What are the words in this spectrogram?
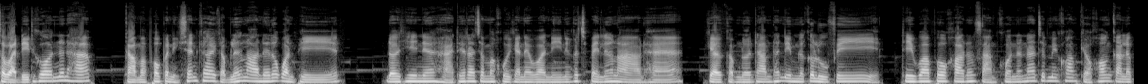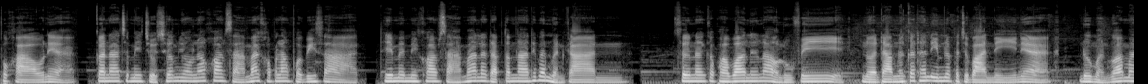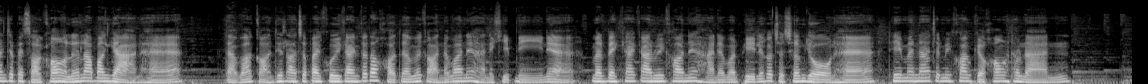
สวัสดีทุกคนนะครับ กลับมาพบกันอีกเช่นเคยกับเรื่องราวในโลกวันพีชโดยที่เนื้อหาที่เราจะมาคุยกันในวันนี้นั่นก็จะเป็นเรื่องราวนะฮะเกี่ยวกับหนวดดำท่านอิมแล้วก็ลูฟี่ที่ว่าพวกเขาทั้ง 3 คนนั้นน่าจะมีความเกี่ยวข้องกันและพวกเขาเนี่ยก็น่าจะมีจุดเชื่อมโยงและความสามารถของพลังผลปีศาจที่มันมีความสามารถระดับตำนานที่มันเหมือนกัน ซึ่งนั่นก็เพราะว่าเรื่องราวของลูฟี่หนวดดำแล้วก็ท่านอิมในปัจจุบันนี้เนี่ยดูเหมือนว่ามันจะไปสอดคล้องกับเรื่องราวบางอย่างนะฮะ แต่ว่าก่อนที่เราจะไปคุยกันก็ต้องขอเตือนไว้ก่อนนะว่าเนื้อหาในคลิปนี้เนี่ยมันเป็นแค่การวิเคราะห์เนื้อหาในวันพีแล้วก็จุดเชื่อมโยงนะฮะที่มันน่าจะมีความเกี่ยวข้องเท่านั้น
